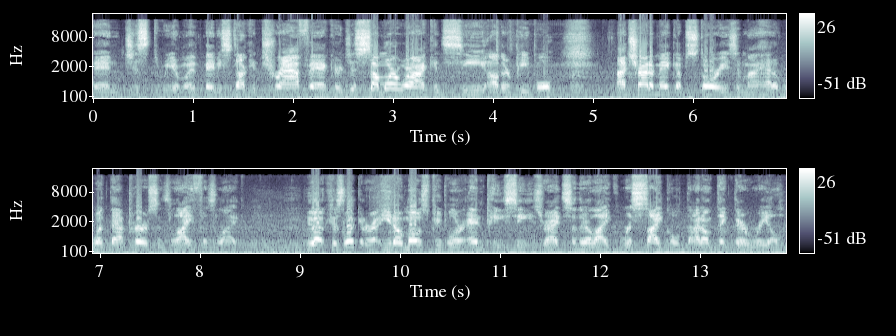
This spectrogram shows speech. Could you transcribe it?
and just you know maybe stuck in traffic or just somewhere where I can see other people, I try to make up stories in my head of what that person's life is like you know, because looking around, you know, most people are NPCs, right? So they're like recycled. I don't think they're real.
